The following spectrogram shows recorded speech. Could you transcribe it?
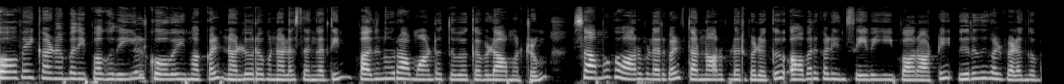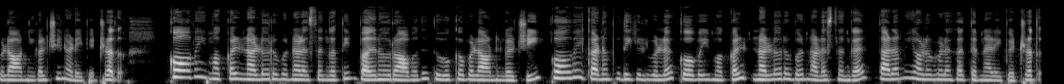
கோவை கணபதி பகுதியில் கோவை மக்கள் நல்லுறவு நல சங்கத்தின் பதினோராம் ஆண்டு துவக்க விழா மற்றும் சமூக ஆர்வலர்கள் தன்னார்வலர்களுக்கு அவர்களின் சேவையை பாராட்டி விருதுகள் வழங்கும் விழா நிகழ்ச்சி நடைபெற்றது. கோவை மக்கள் நல்லுறவு நல சங்கத்தின் பதினோராவது துவக்க விழா நிகழ்ச்சி கோவை கணபதியில் உள்ள கோவை மக்கள் நல்லுறவு நலசங்க தலைமை அலுவலகத்தில் நடைபெற்றது.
